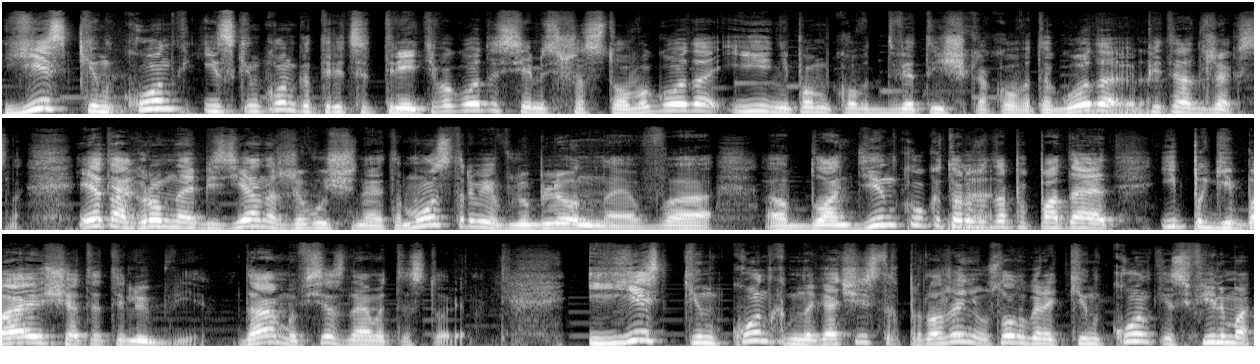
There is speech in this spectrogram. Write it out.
Есть Кинг-Конг из Кинг-Конга 33 года, 76 года и, не помню, какого 2000 какого-то года Питера Джексона. Это огромная обезьяна, живущая на этом острове, влюбленная в э, блондинку, которая туда попадает, и погибающая от этой любви. Да, мы все знаем эту историю. И есть Кинг-Конг многочисленных продолжений, условно говоря, Кинг-Конг из фильма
